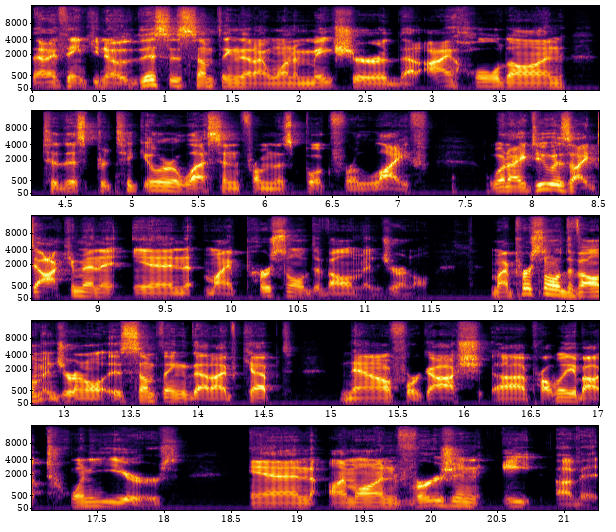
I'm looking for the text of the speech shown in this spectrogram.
that I think you know this is something that I want to make sure that I hold on to this particular lesson from this book for life. What I do is I document it in my personal development journal. My personal development journal is something that I've kept now for gosh, uh, probably about 20 years. And I'm on version eight of it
